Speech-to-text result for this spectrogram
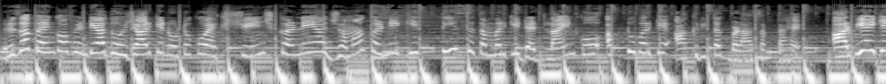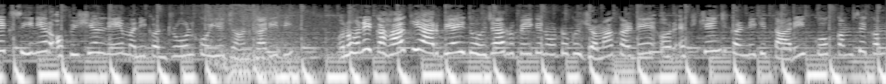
रिज़र्व बैंक ऑफ़ इंडिया 2000 के नोटों को एक्सचेंज करने या जमा करने की 30 सितंबर की डेडलाइन को अक्टूबर के आखिरी तक बढ़ा सकता है। आरबीआई के एक सीनियर ऑफिशियल ने मनी कंट्रोल को ये जानकारी दी। उन्होंने कहा कि आरबीआई 2000 रुपए के नोटों को जमा करने और एक्सचेंज करने की तारीख को कम से कम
